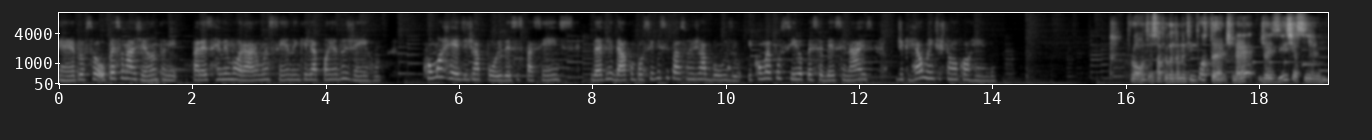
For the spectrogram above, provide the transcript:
É, professor, o personagem Anthony parece rememorar uma cena em que ele apanha do genro. Como a rede de apoio desses pacientes deve lidar com possíveis situações de abuso e como é possível perceber sinais de que realmente estão ocorrendo? Pronto, essa é uma pergunta muito importante, né? Já existe assim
